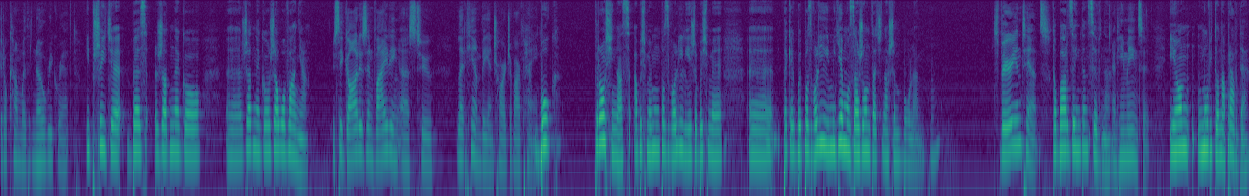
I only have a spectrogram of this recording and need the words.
it'll come with no regret. i przyjdzie bez żadnego, e, żadnego żałowania. You see, God is inviting us to let Him be in charge of our pain. Bóg prosi nas, abyśmy Mu pozwolili, żebyśmy tak jakby pozwolili Jemu zarządzać naszym bólem. Mhm. It's very intense, To bardzo intensywne. and He means it. I On mówi to naprawdę,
